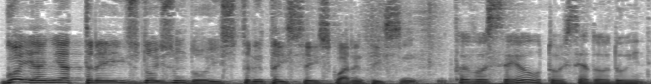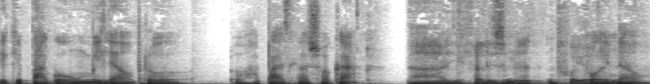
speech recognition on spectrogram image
Goiânia 3212-3645. Foi você, o torcedor do Inter, que pagou um milhão pro, pro rapaz lá jogar? Ah, infelizmente não foi eu. Foi não?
